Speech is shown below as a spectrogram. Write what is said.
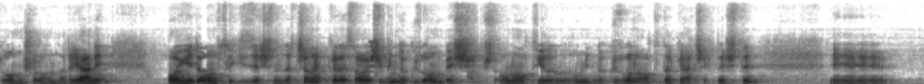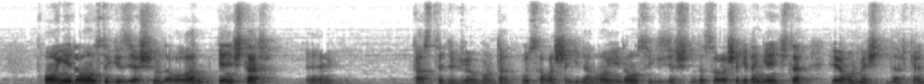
doğmuş olanları. Yani 17-18 yaşında Çanakkale Savaşı 1915 işte 16 yılın 1916'da gerçekleşti. Ee, 17-18 yaşında olan gençler e, kastediliyor burada. Bu savaşa giden 17-18 yaşında savaşa giden gençler H15'ti derken.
